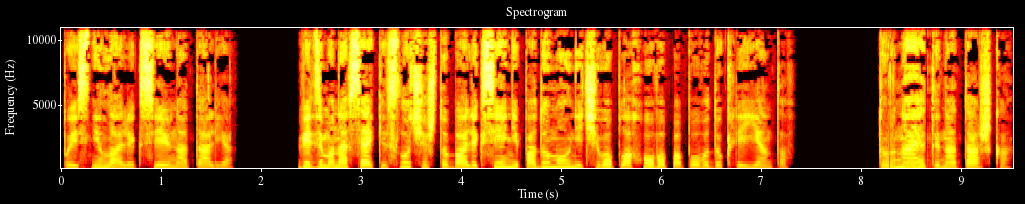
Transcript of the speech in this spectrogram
пояснила Алексею Наталья. Видимо, на всякий случай, чтобы Алексей не подумал ничего плохого по поводу клиентов. «Дурная ты, Наташка!»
